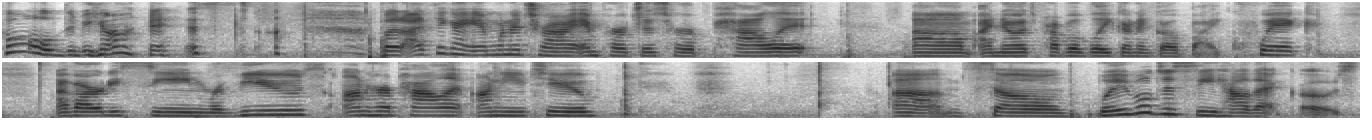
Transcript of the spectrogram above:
gold, to be honest. but I think I am going to try and purchase her palette. Um, I know it's probably going to go by quick. I've already seen reviews on her palette on YouTube. Um, so we will just see how that goes.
